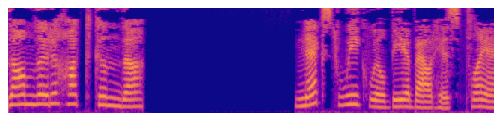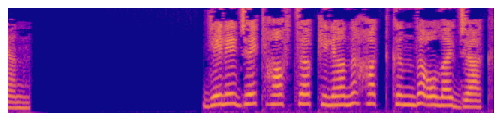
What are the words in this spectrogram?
zamları hakkında. Next week will be about his plan. Gelecek hafta planı hakkında olacak.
